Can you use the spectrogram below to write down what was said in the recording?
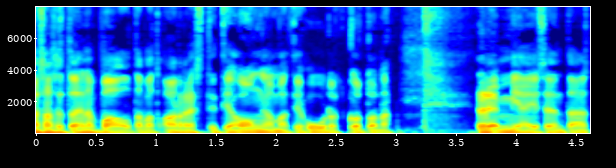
mä saan ihan valtavat arrestit ja ongelmat ja huudot kotona. Remmiä ei sentään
